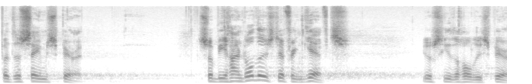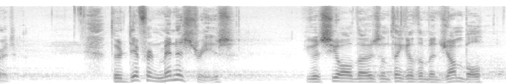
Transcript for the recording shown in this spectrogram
but the same Spirit. So, behind all those different gifts, you'll see the Holy Spirit. There are different ministries. You can see all those and think of them in jumble.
